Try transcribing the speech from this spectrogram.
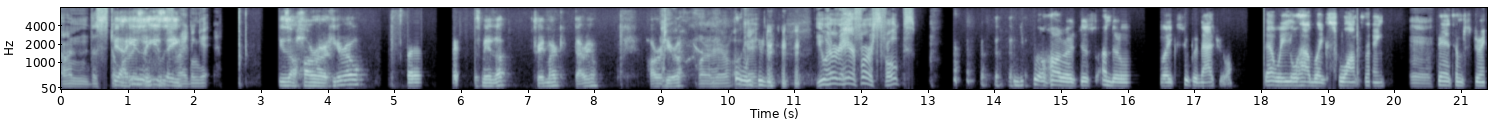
on the story. Yeah, he's a, he's a- writing it. He's a horror hero. Right. Just made it up. Trademark Dario. Horror hero. Or hero. Okay, you, you heard it here first, folks. would you put horror just under like supernatural? That way you'll have like Swamp Thing, Mm. Phantom Stranger,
